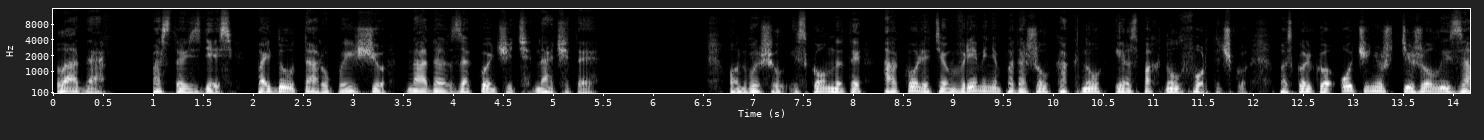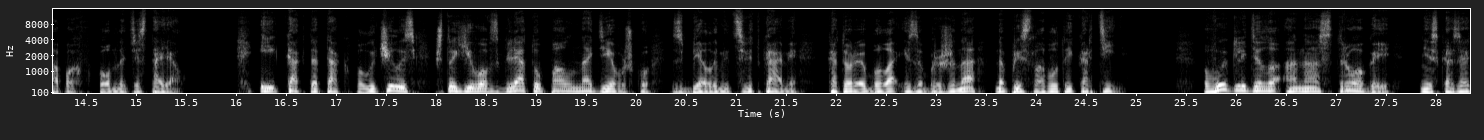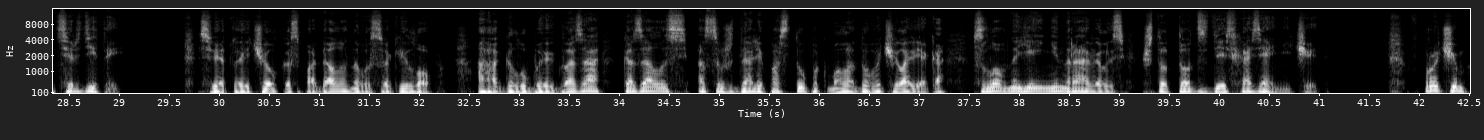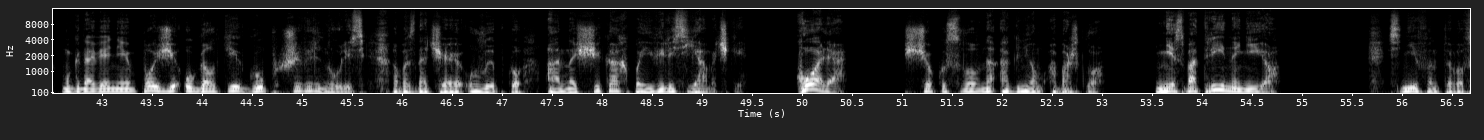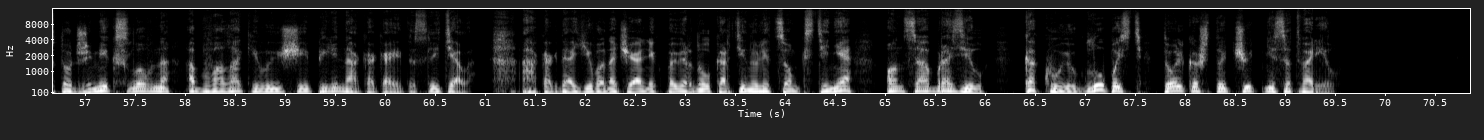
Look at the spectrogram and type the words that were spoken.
Ладно, постой здесь, пойду тару поищу, надо закончить начатое. Он вышел из комнаты, а Коля тем временем подошел к окну и распахнул форточку, поскольку очень уж тяжелый запах в комнате стоял. И как-то так получилось, что его взгляд упал на девушку с белыми цветками, которая была изображена на пресловутой картине. Выглядела она строгой, не сказать сердитой. Светлая челка спадала на высокий лоб, а голубые глаза, казалось, осуждали поступок молодого человека, словно ей не нравилось, что тот здесь хозяйничает. Впрочем, мгновение позже уголки губ шевельнулись, обозначая улыбку, а на щеках появились ямочки. «Коля!» Щеку словно огнем обожгло. «Не смотри на нее!» С Нифонтова в тот же миг словно обволакивающая пелена какая-то слетела. А когда его начальник повернул картину лицом к стене, он сообразил, какую глупость только что чуть не сотворил.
